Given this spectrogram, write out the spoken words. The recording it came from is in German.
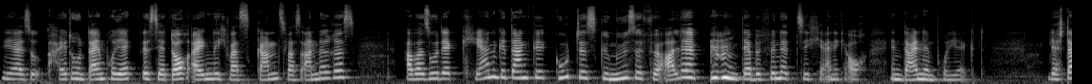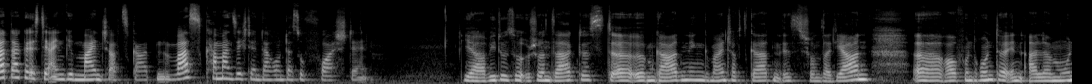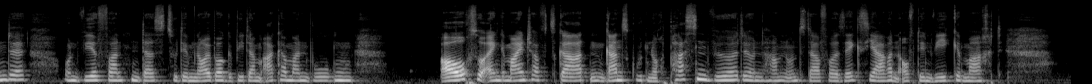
Ja, also Heidro und dein Projekt ist ja doch eigentlich was ganz was anderes. Aber so der Kerngedanke, gutes Gemüse für alle, der befindet sich eigentlich auch in deinem Projekt. Der Stadtacker ist ja ein Gemeinschaftsgarten. Was kann man sich denn darunter so vorstellen? Ja, wie du so schon sagtest, äh, Urban Gardening, Gemeinschaftsgarten ist schon seit Jahren äh, rauf und runter in aller Munde. Und wir fanden, dass zu dem Neubaugebiet am Ackermannbogen auch so ein Gemeinschaftsgarten ganz gut noch passen würde und haben uns da vor sechs Jahren auf den Weg gemacht,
